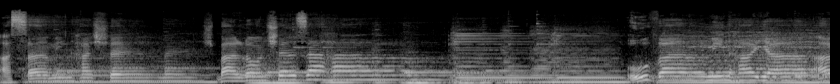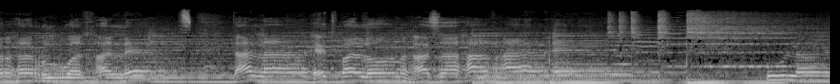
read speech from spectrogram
עשה מן השמש בלון של זהב. ובא מן היער הרוח הלץ תלה את בלון הזהב על עץ. אולי,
